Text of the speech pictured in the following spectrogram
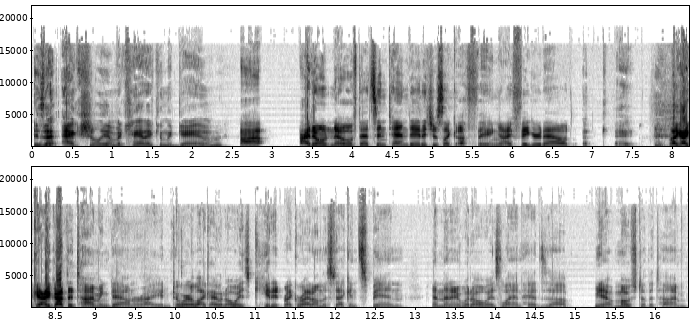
Is that actually a mechanic in the game? I I don't know if that's intended. It's just like a thing I figured out. Okay. Like I, I got the timing down right to where like I would always hit it like right on the second spin and then it would always land heads up. You know, most of the time.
